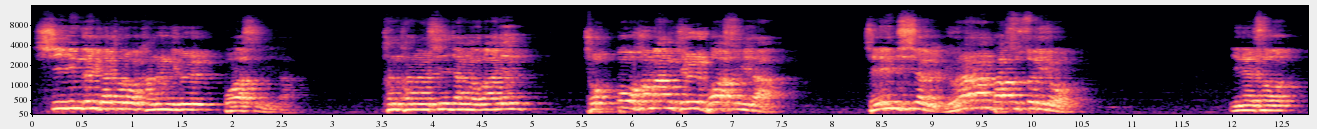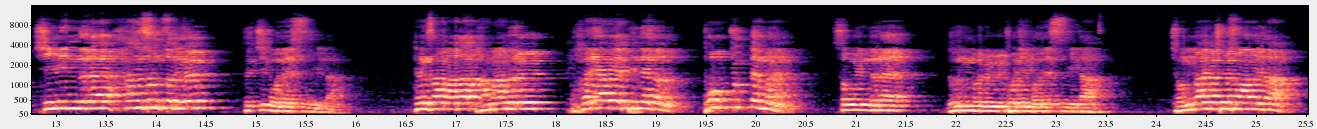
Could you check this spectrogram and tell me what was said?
시민들 곁으로 가는 길을 보았습니다. 탄탄한 신장로가 아닌 좁고 험한 길을 보았습니다. 재임 시절 요란한 박수 소리로 인해서 시민들의 한숨 소리를 듣지 못했습니다. 행사마다 밤하늘을 화려하게 빛내던 폭죽 때문에 서민들의 눈물을 보지 못했습니다. 정말 죄송합니다.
